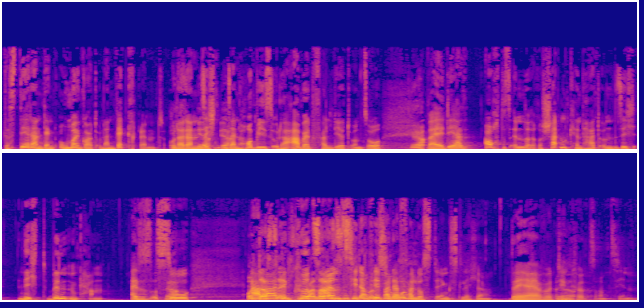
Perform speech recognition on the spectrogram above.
dass der dann denkt, oh mein Gott, und dann wegrennt. Oder dann Ja, sich ja. in seinen Hobbys oder Arbeit verliert und so. Ja. Weil der auch das innere Schattenkind hat und sich nicht binden kann. Also es ist so, Und aber den selbst die kürzeren zieht auf jeden Fall der Verlustängstliche. Der wird den kürzeren ziehen.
